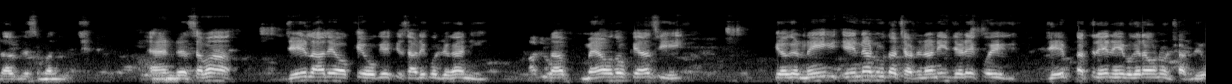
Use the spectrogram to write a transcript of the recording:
ਡਰਗ ਦੇ ਸੰਬੰਧ ਵਿੱਚ। ਐਂਡ ਸਮਾਂ ਜੇਲ੍ਹ ਵਾਲੇ ਔਖੇ ਹੋ ਗਏ ਕਿ ਸਾਡੇ ਕੋਲ ਜਗ੍ਹਾ ਨਹੀਂ। ਤਾਂ ਮੈਂ ਉਦੋਂ ਕਿਹਾ ਸੀ ਕਿ ਅਗਰ ਨਹੀਂ, ਇਹਨਾਂ ਨੂੰ ਤਾਂ ਛੱਡਣਾ ਨਹੀਂ, ਜਿਹੜੇ ਕੋਈ ਜੇਬ ਕਤਰੇ ਨੇ ਵਗੈਰਾ, ਉਹਨਾਂ ਨੂੰ ਛੱਡ ਦਿਓ।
